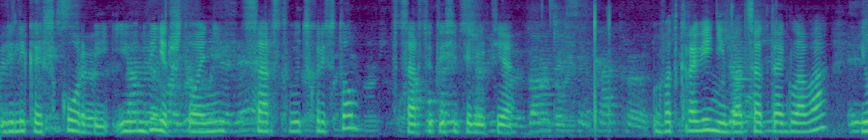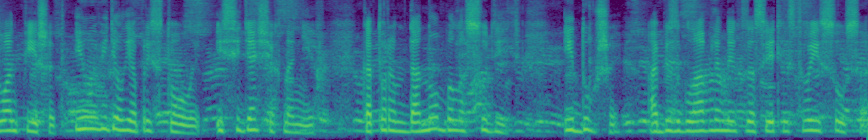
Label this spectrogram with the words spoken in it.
великой скорби, и он видит, что они царствуют с Христом в царстве тысячелетия. В Откровении 20 глава Иоанн пишет, «И увидел я престолы, и сидящих на них, которым дано было судить, и души, обезглавленных за свидетельство Иисуса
